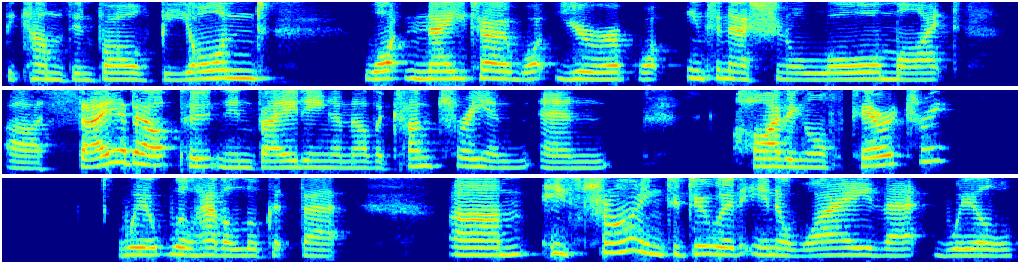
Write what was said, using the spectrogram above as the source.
becomes involved beyond what NATO, what Europe, what international law might uh, say about Putin invading another country and, and hiving off territory. We'll, we'll have a look at that. Um, he's trying to do it in a way that will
